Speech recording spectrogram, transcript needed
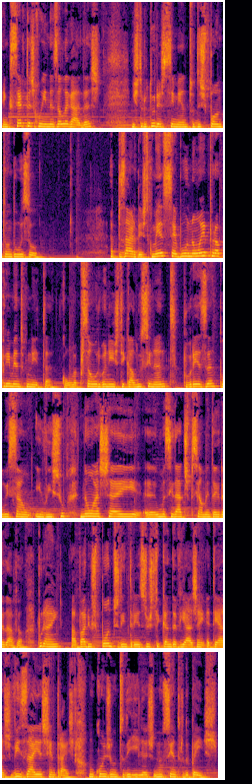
em que certas ruínas alagadas e estruturas de cimento despontam do azul. Apesar deste começo, Cebu não é propriamente bonita. Com uma pressão urbanística alucinante, pobreza, poluição e lixo, não achei uh, uma cidade especialmente agradável. Porém, há vários pontos de interesse justificando a viagem até às Visayas Centrais, um conjunto de ilhas no centro do país.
